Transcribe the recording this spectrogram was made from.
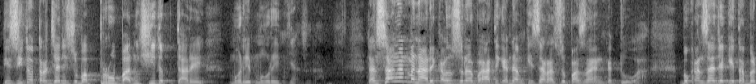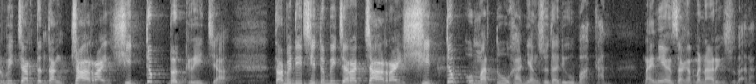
Di situ terjadi sebuah perubahan hidup dari murid-muridnya saudara. Dan sangat menarik kalau saudara perhatikan dalam kisah Rasul pasal yang kedua. Bukan saja kita berbicara tentang cara hidup bergereja, tapi di situ bicara cara hidup umat Tuhan yang sudah diubahkan. Nah ini yang sangat menarik saudara.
